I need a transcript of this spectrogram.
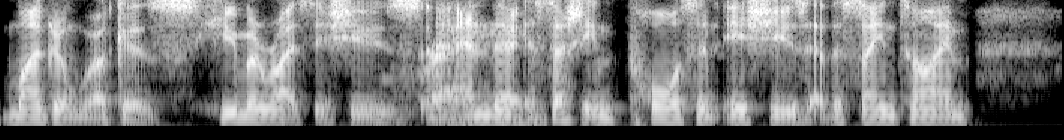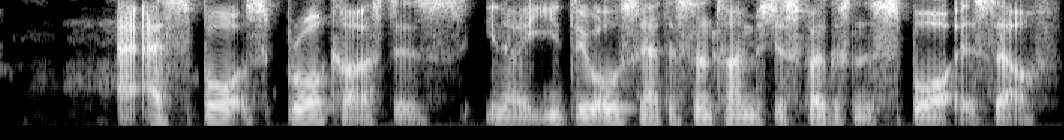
migrant workers, human rights issues, Right. and they're especially important issues at the same time. As sports broadcasters, you know, you do also have to sometimes just focus on the sport itself.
